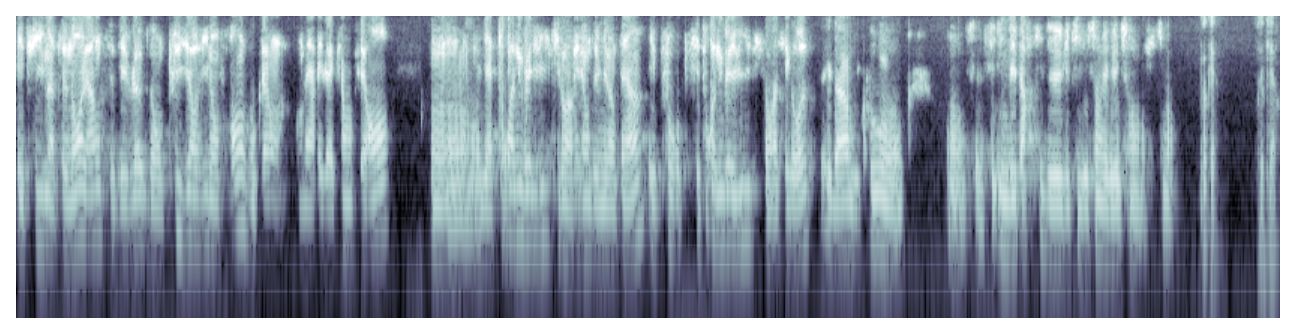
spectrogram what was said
Et puis maintenant, là, on se développe dans plusieurs villes en France. Donc là, on, on est arrivé à Clermont-Ferrand. On- Il y a trois nouvelles villes qui vont arriver en 2021. Et pour ces trois nouvelles villes qui sont assez grosses, et ben du coup, on, on- c'est une des parties de l'utilisation de l'élection, effectivement. Très clair.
